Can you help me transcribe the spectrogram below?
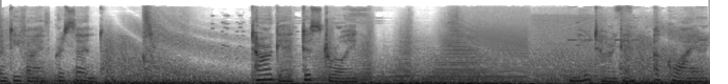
25%. Target destroyed. New target acquired.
